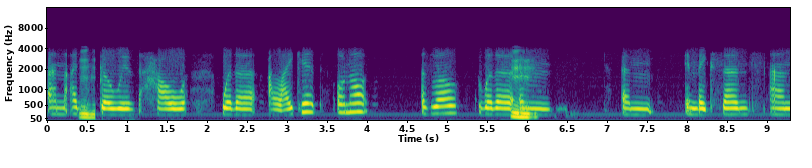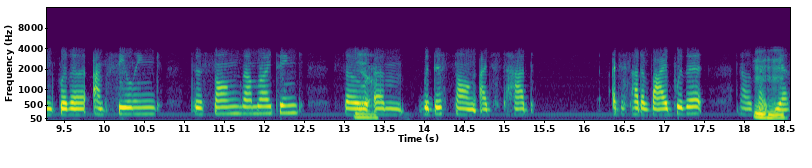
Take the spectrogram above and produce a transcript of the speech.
and I just Mhm. go with how whether I like it or not, as well. Whether Mhm. um um it makes sense, and whether I'm feeling the song that I'm writing. So Yeah. um with this song, I just had I just had a vibe with it, and I was Mhm. like, yes,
